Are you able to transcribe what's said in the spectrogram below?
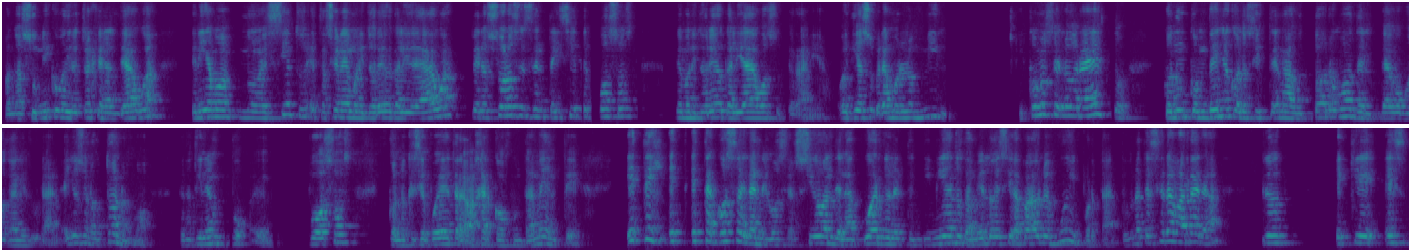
cuando asumí como director general de agua, teníamos 900 estaciones de monitoreo de calidad de agua, pero solo 67 pozos de monitoreo de calidad de agua subterránea. Hoy día superamos los 1000. ¿Y cómo se logra esto? Con un convenio con los sistemas autónomos de, de agua potable rural. Ellos son autónomos, pero tienen eh, pozos con los que se puede trabajar conjuntamente. Este, esta cosa de la negociación, del acuerdo, del entendimiento, también lo decía Pablo, es muy importante. Una tercera barrera, creo, es que es,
